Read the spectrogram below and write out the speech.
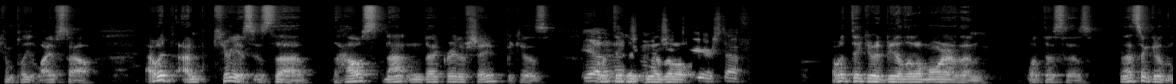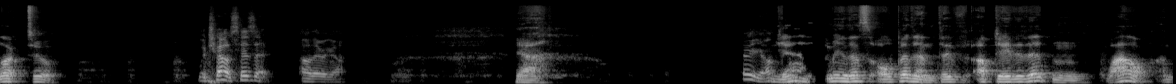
complete lifestyle. I would. I'm curious. Is the the house not in that great of shape? Because yeah, I would think it'd be a little stuff. I would think it would be a little more than what this is. And that's a good look too. Which house is it? Oh, there we go. Yeah. There you go. Yeah, I mean that's open and they've updated it, and wow, I'm,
